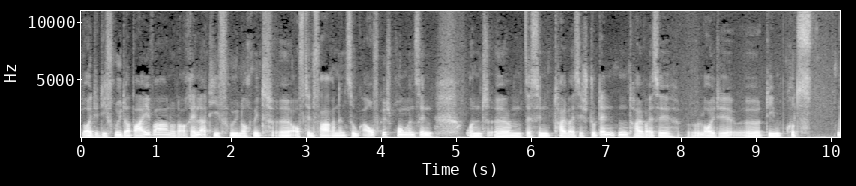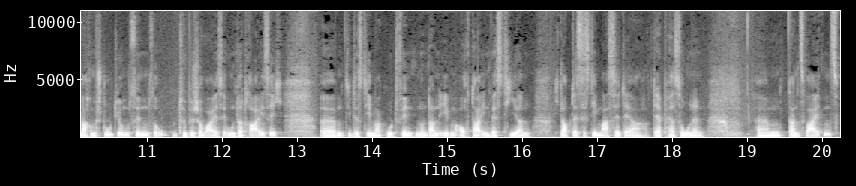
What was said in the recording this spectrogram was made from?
Leute, die früh dabei waren oder auch relativ früh noch mit äh, auf den fahrenden Zug aufgesprungen sind. Und ähm, das sind teilweise Studenten, teilweise Leute, äh, die kurz nach dem Studium sind, so typischerweise unter 30, ähm, die das Thema gut finden und dann eben auch da investieren. Ich glaube, das ist die Masse der, der Personen. Ähm, dann zweitens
